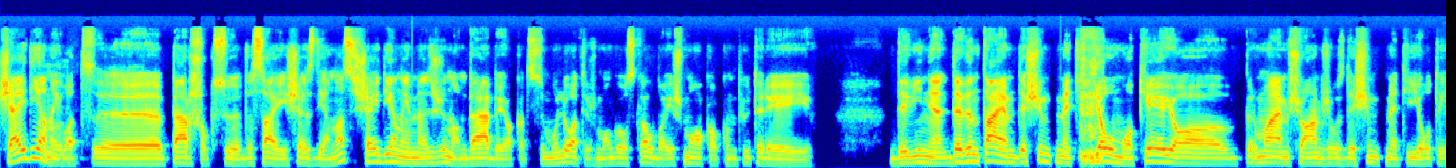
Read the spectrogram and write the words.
Šiai dienai, mhm. vat, e, peršoksiu visai į šias dienas, šiai dienai mes žinom be abejo, kad simuliuoti žmogaus kalbą išmoko kompiuteriai devintajam dešimtmetį jau mokėjo, pirmajam šio amžiaus dešimtmetį jau tai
